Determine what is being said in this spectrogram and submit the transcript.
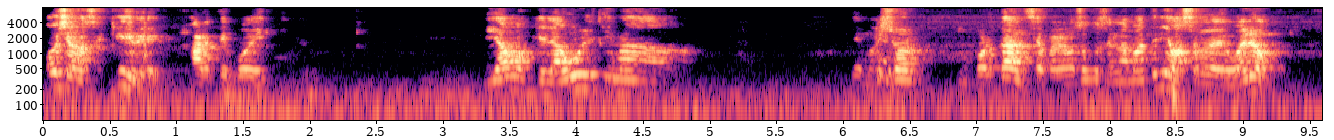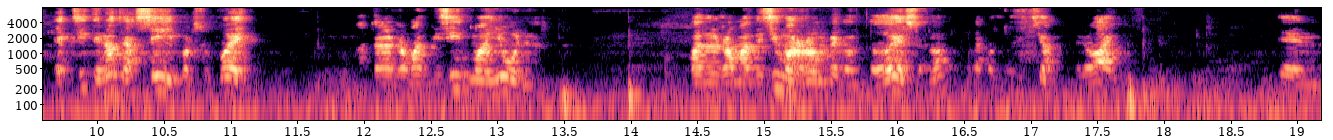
Hoy ya no se escribe arte poética. Digamos que la última de mayor importancia para nosotros en la materia va a ser la de Gualó. ¿Existen otras? Sí, por supuesto. Hasta en el romanticismo hay una. Cuando el romanticismo rompe con todo eso, ¿no? Una contradicción, pero hay. Eh,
